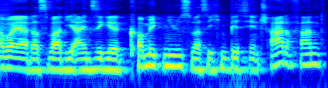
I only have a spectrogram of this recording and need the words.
Aber ja, das war die einzige Comic-News, was ich ein bisschen schade fand,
